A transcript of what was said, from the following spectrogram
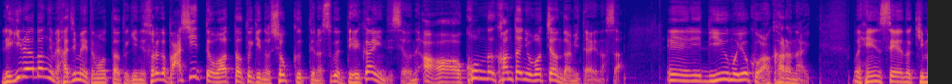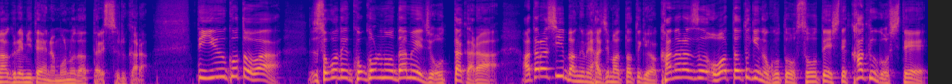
レギュラー番組初めて持った時にそれがバシッて終わった時のショックっていうのはすごいでかいんですよね。ああこんな簡単に終わっちゃうんだみたいなさ。えー、理由もよくわからない。編成の気まぐれみたいなものだったりするから。っていうことはそこで心のダメージを負ったから新しい番組始まった時は必ず終わった時のことを想定して覚悟して、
